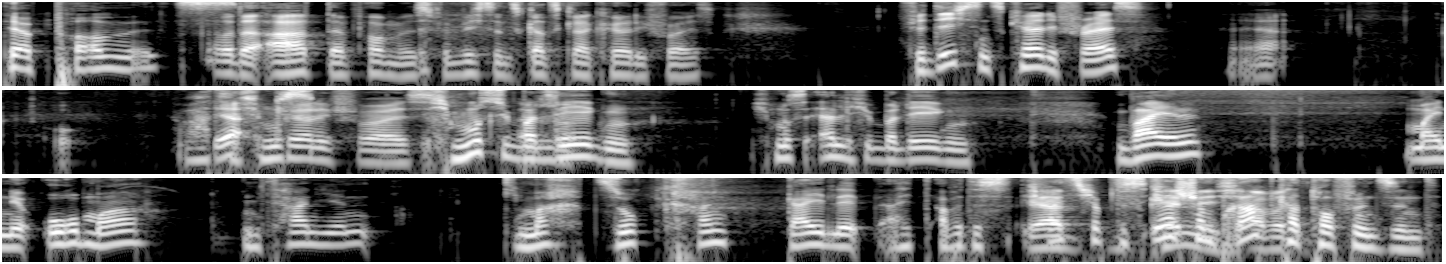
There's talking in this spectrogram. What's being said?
der Pommes. Oder Art der Pommes? Für mich sind es ganz klar Curly Fries. Für dich sind es Curly Fries? Ja. Warte, Ja, ich, muss, Curly Fries. ich muss überlegen. Ich muss ehrlich überlegen. Weil meine Oma in Italien, die macht so krank geile, halt, aber das, ich Ja, weiß nicht, ob das das eher schon ich, Bratkartoffeln sind.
